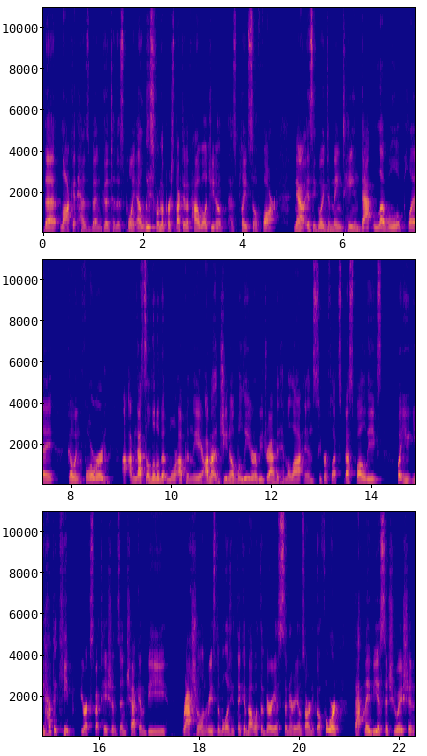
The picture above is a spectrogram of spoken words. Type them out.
that Lockett has been good to this point, at least from the perspective of how well Geno has played so far. Now, is he going to maintain that level of play going forward? I mean, that's a little bit more up in the air. I'm a Geno believer. We drafted him a lot in Superflex best ball leagues, but you, you have to keep your expectations in check and be rational and reasonable as you think about what the various scenarios are to go forward. That may be a situation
